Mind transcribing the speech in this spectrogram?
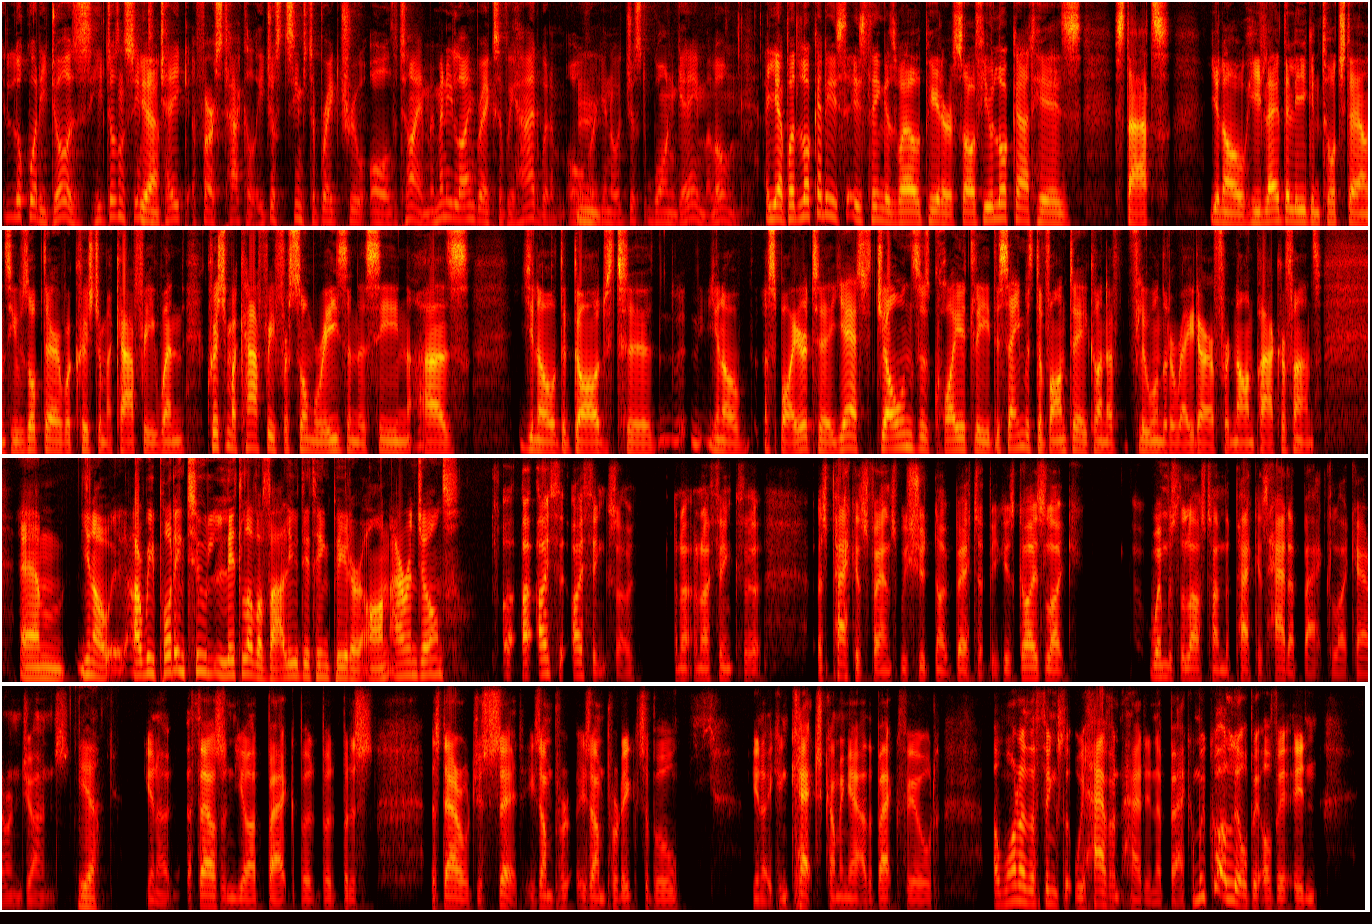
look what he does. He doesn't seem yeah. to take a first tackle. He just seems to break through all the time. And many line breaks have we had with him over, mm. you know, just one game alone. Yeah, but look at his, his thing as well, Peter. So if you look at his stats, you know, he led the league in touchdowns. He was up there with Christian McCaffrey when Christian McCaffrey, for some reason, is seen as, you know, the god to, you know, aspire to. Yet Jones is quietly the same as Davante kind of flew under the radar for non Packer fans. Um, you know, are we putting too little of a value? Do you think, Peter, on Aaron Jones? I I, th- I think so, and I, and I think that as Packers fans we should know better because guys like when was the last time the Packers had a back like Aaron Jones? Yeah, you know, a thousand yard back, but but but as as Daryl just said, he's unpre- he's unpredictable. You know, he can catch coming out of the backfield. And one of the things that we haven't had in a back, and we've got a little bit of it in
